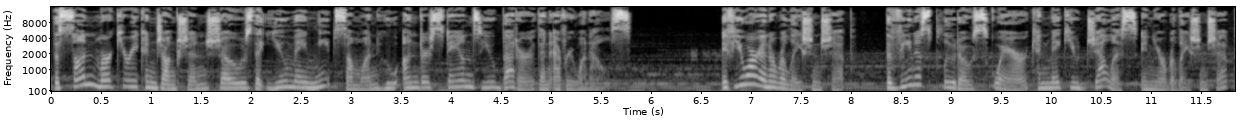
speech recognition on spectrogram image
the Sun Mercury conjunction shows that you may meet someone who understands you better than everyone else. If you are in a relationship, the Venus Pluto square can make you jealous in your relationship,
